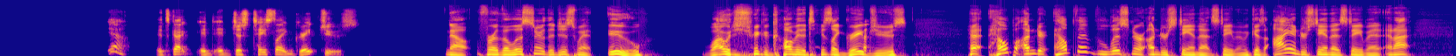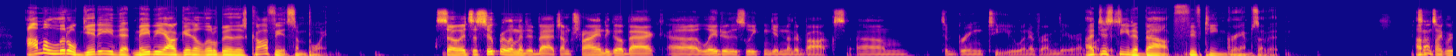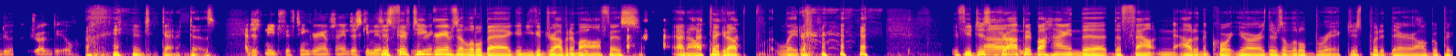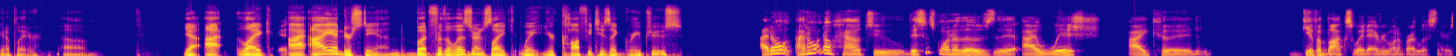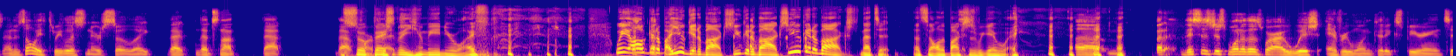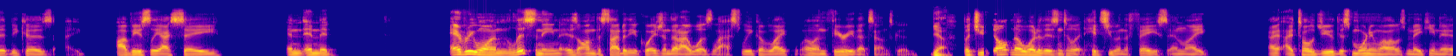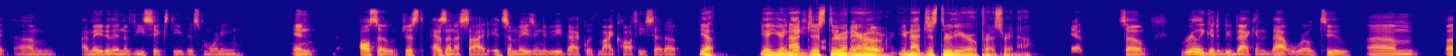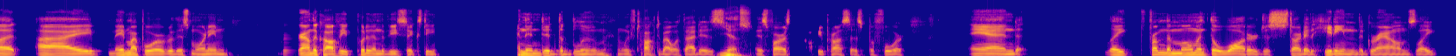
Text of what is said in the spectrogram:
It's got it, it just tastes like grape juice Now, for the listener that just went, "Ooh, why would you drink a coffee that tastes like grape juice?" Help under help the listener understand that statement because I understand that statement, and I I'm a little giddy that maybe I'll get a little bit of this coffee at some point. so it's a super limited batch i'm trying to go back uh later this week and get another box um to bring to you whenever i'm there I just need about 15 grams of it. It sounds like we're doing a drug deal it kind of does. i just need 15 grams man just give me Just 15 grams. grams in a little bag, and you can drop it in my office, and I'll pick it up later. if you just drop Um, it behind the the fountain out in the courtyard, there's a little brick. Just put it there. I'll go pick it up later. Um, yeah, I like Good. I I understand, but for the listener, it's like, wait, your coffee tastes like grape juice. I don't I don't know how to. This is one of those that I wish I could give a box away to every one of our listeners. And it's only three listeners, so like that that's not that that so basically, you, me, and your wife. we all get a box. You get a box. You get a box. You get a box. That's it. That's all the boxes we gave away. um, but this is just one of those where I wish everyone could experience it because I, obviously I say and and that everyone listening is on the side of the equation that I was last week of like, well, in theory, that sounds good. Yeah. But you don't know what it is until it hits you in the face. And like I, I told you this morning while I was making it, um, I made it in a V60 this morning. And also, just as an aside, it's amazing to be back with my coffee setup. Yeah, Yeah. you're Like not just through an arrow. You're not just through the AeroPress right now. Yeah. So really good to be back in that world too. Um, but I made my pour over this morning, ground the coffee, put it in the V60, and then did the bloom. And we've talked about what that is Yes. as far as the coffee process before. And like from the moment the water just started hitting the grounds, like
